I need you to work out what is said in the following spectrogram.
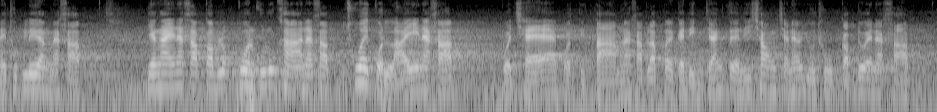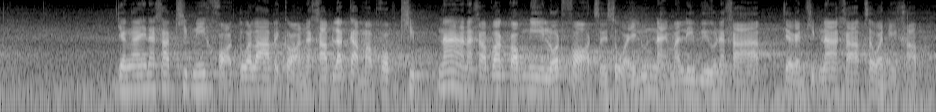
ในทุกเรื่องนะครับ ยังไงนะครับก็รบกวนคุณลูกค้านะครับ ช่วยกดไลค์นะครับ กดแชร์ กดติดตามนะครับ แล้วเปิดกระดิ่งแจ้งเตือนที่ช่อง Channel YouTube ก๊อฟด้วยนะครับ ยังไงนะครับ คลิปนี้ขอตัวลาไปก่อนนะครับ แล้วกลับมาพบคลิปหน้านะครับ ว่าก๊อฟมีรถฟอร์ดสวยๆรุ่นไหนมารีวิวนะครับ เจอกันคลิปหน้าครับ สวัสดีครับ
